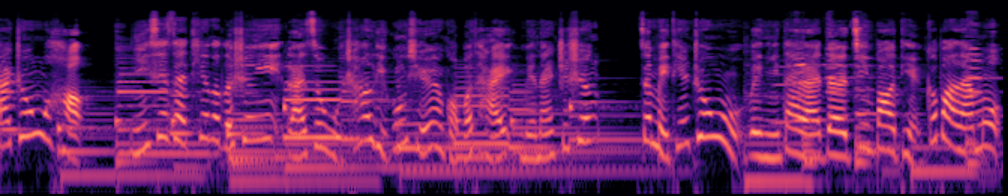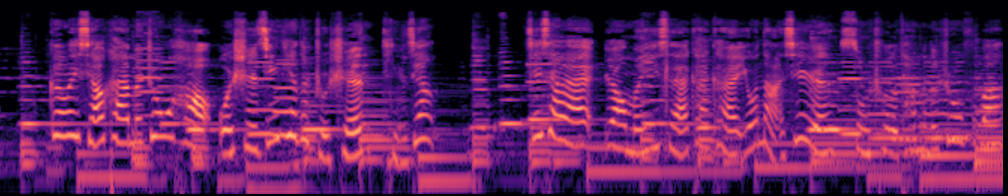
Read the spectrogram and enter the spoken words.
大家中午好，您现在听到的声音来自武昌理工学院广播台梅南之声，在每天中午为您带来的劲爆点歌榜栏目。各位小可爱们，中午好，我是今天的主持人婷酱。接下来，让我们一起来看看有哪些人送出了他们的祝福吧。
